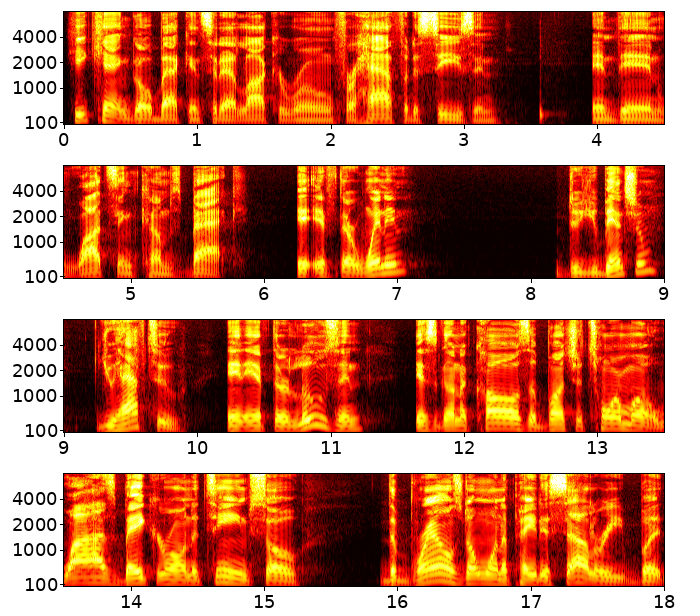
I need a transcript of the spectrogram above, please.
He can't go back into that locker room for half of the season, and then Watson comes back. If they're winning, do you bench him? You have to. And if they're losing, it's going to cause a bunch of turmoil. Why is Baker on the team? So the Browns don't want to pay this salary, but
